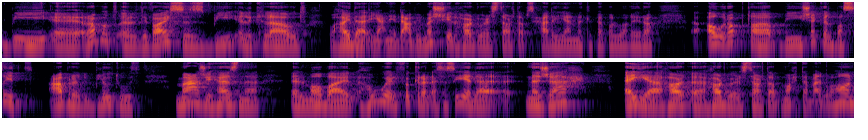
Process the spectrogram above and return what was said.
بربط ال devices بال cloud وهيدا يعني اللي عم بيمشي ال hardware startups حاليا مثل Pebble وغيرها أو ربطها بشكل بسيط عبر البلوتوث مع جهازنا الموبايل. هو الفكرة الأساسية لنجاح أي hardware startup محتمل. وهون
